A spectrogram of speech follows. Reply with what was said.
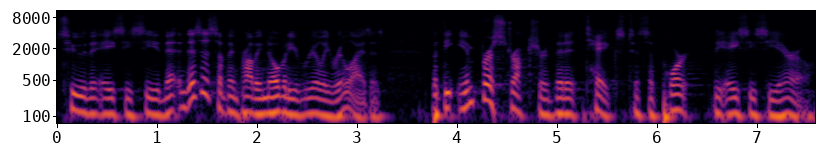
to the ACC, th- this is something probably nobody really realizes, but the infrastructure that it takes to support the ACC Arrow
